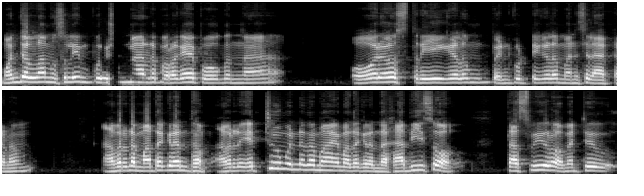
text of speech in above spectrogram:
മൊഞ്ചുള്ള മുസ്ലിം പുരുഷന്മാരുടെ പുറകെ പോകുന്ന ഓരോ സ്ത്രീകളും പെൺകുട്ടികളും മനസ്സിലാക്കണം. അവരുടെ മതഗ്രന്ഥം അവരുടെ ഏറ്റവും ഉന്നതമായ മതഗ്രന്ഥം ഹദീസോ തസ്വീറോ മറ്റു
